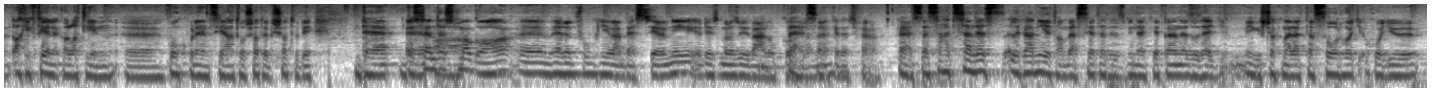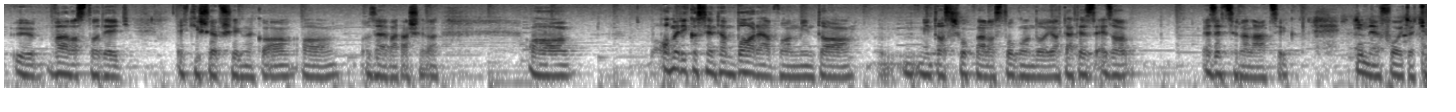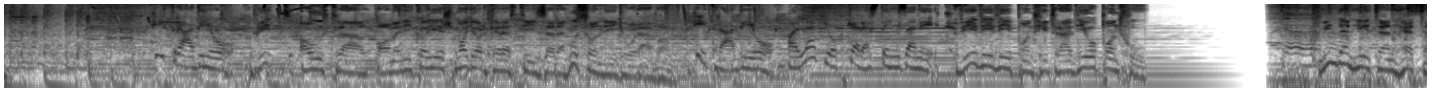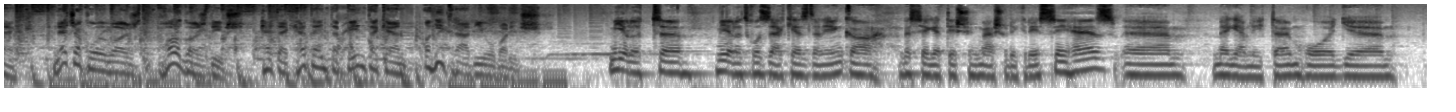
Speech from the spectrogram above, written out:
akik félnek a latin konkurenciától, stb. stb. De, de Sanders a... maga, erről fogunk nyilván beszélni, részben az ő vállókkal emelkedett fel. Persze, hát Sanders legalább nyíltan beszélt, tehát ez mindenképpen ez az egy, mégiscsak mellette szól, hogy, hogy ő, ő választad egy, egy kisebbségnek a, a, az elvárására. A, Amerika szerintem balrább van, mint, a, mint azt sok választó gondolja. Tehát ez, ez, a, ez egyszerűen látszik. Innen folytatjuk. Hit Radio. Brit, Ausztrál, amerikai és magyar keresztény zene 24 órában. Hit Radio. A legjobb keresztény zenék. www.hitradio.hu minden héten hetek. Ne csak olvasd, hallgasd is. Hetek hetente pénteken a Hit Rádióban is. Mielőtt, mielőtt hozzákezdenénk a beszélgetésünk második részéhez, megemlítem, hogy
